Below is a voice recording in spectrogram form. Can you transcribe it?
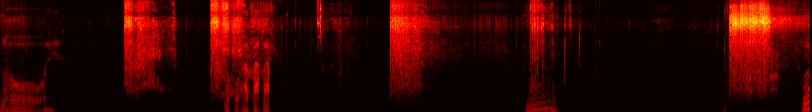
โอ้โหโอ้โหอาปากรับ น้อง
